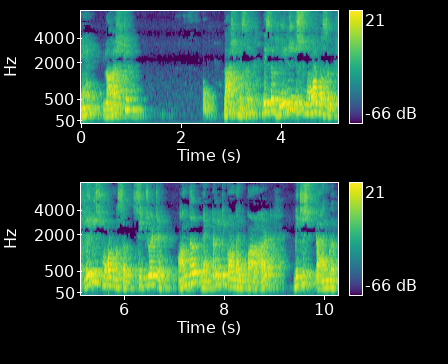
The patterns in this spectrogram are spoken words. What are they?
and last last muscle this a very small muscle very small muscle situated on the lateral epicondyle part which is triangular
